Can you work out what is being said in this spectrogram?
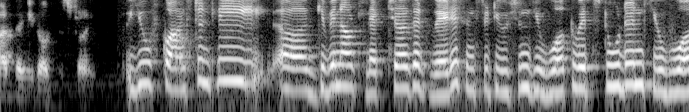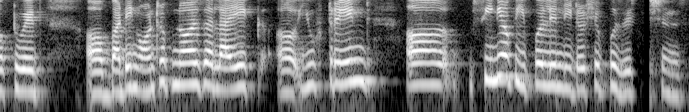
her the hero of the story You've constantly uh, given out lectures at various institutions. You've worked with students, you've worked with uh, budding entrepreneurs alike, uh, you've trained uh, senior people in leadership positions.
